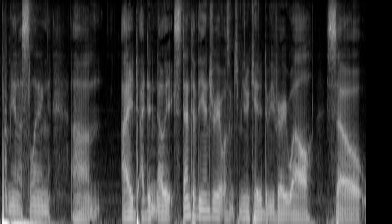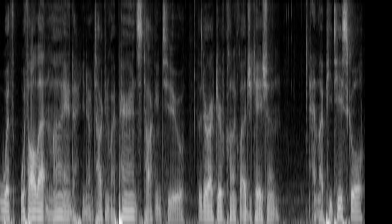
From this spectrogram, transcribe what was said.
put me in a sling. Um, I, I didn't know the extent of the injury. It wasn't communicated to me very well. So with with all that in mind, you know, talking to my parents, talking to the director of clinical education at my PT school,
